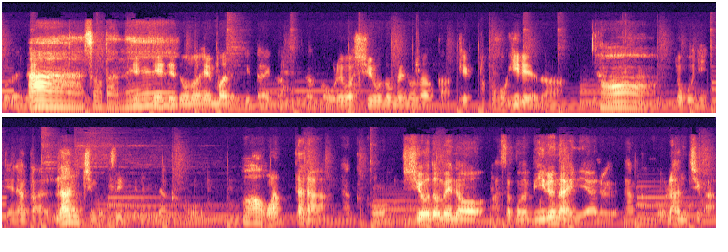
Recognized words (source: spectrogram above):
これね。ああそうだね。年齢でどの辺まで受けたいか。ってなんか俺は汐留のなんか結構小綺麗なあとこに行ってなんかランチもついてる。なんかこう終わったらなんかこう汐留のあそこのビル内にあるなんかこうランチが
